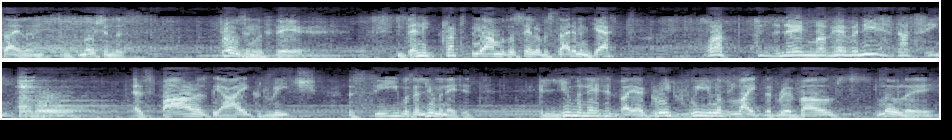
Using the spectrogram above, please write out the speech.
silent and motionless, frozen with fear. And then he clutched the arm of the sailor beside him and gasped, What in the name of heaven is that thing? As far as the eye could reach, the sea was illuminated. Illuminated by a great wheel of light that revolved slowly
